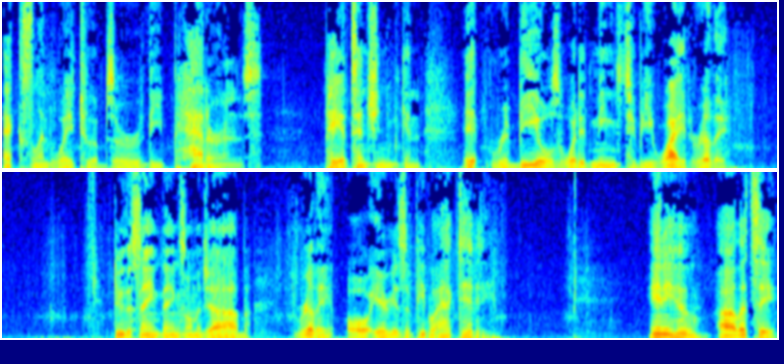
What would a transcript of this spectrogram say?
excellent way to observe the patterns. Pay attention, and it reveals what it means to be white, really. Do the same things on the job, really, all areas of people activity. Anywho, uh, let's see.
